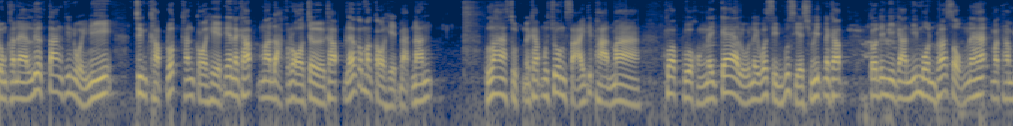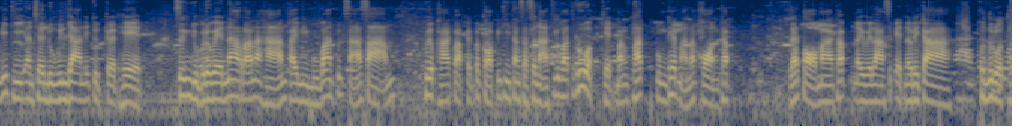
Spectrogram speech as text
ลงคะแนนเลือกตั้งที่หน่วยนี้ จึงขับรถคันก่อเหตุเนี่ยนะครับมาดักรอเจอครับ แล้วก็มาก่อเหตุแบบนั้น ล่าสุดนะครับเมื่อช่วงสายที่ผ่านมาครอบครัวของนายแก้วหรือนายวสินผู้เสียชีวิตนะครับ ก็ได้มีการนิมนต์พระสงฆ์นะฮะมาทำพิธีอัญเชิญดวงวิญญาณในจุดเกิดเหตุ ซึ่งอยู่บริเวณหน้าร้านอาหารภายในหมู่บ้านพฤกษาสามเพื่อพากลับไปประกอบพิธีทางศาสนาที่วัดรวกเขตบางพลัดกรุงเทพมหานครครับ และต่อมาครับในเวลา 11 นาฬิกาพลตำรวจโท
